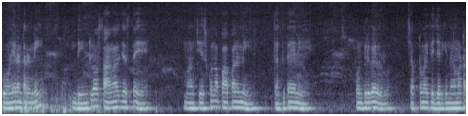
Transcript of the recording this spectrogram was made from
కోనేరు అంటారండి. దీంట్లో స్నానాలు చేస్తే మనం చేసుకున్న పాపాలన్నీ తగ్గుతాయని పంతులు గారు చెప్పడం అయితే జరిగిందనమాట.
